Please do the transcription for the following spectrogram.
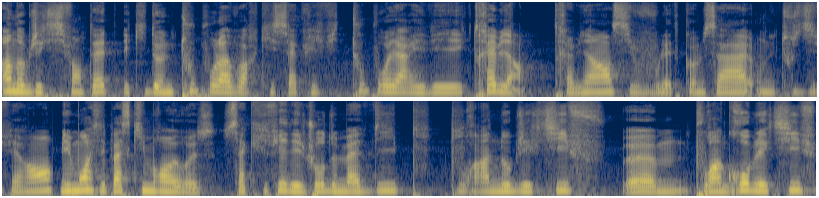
un objectif en tête et qui donnent tout pour l'avoir, qui sacrifient tout pour y arriver. Très bien, très bien, si vous voulez être comme ça, on est tous différents. Mais moi, c'est pas ce qui me rend heureuse. Sacrifier des jours de ma vie pour un objectif, euh, pour un gros objectif,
